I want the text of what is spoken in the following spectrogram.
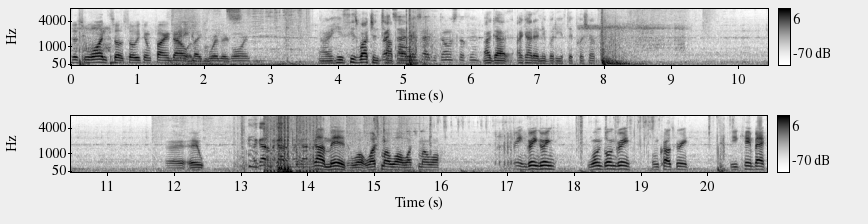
Just one, so so we can find out like where they're going. All right, he's he's watching Right top side, hallway. right side. They're throwing stuff in. I got I got anybody if they push up. All right, hey, I got him, I got him, I got him. I got mid. Watch my wall. Watch my wall. Green, green, green. One going green. One cross green. He came back.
